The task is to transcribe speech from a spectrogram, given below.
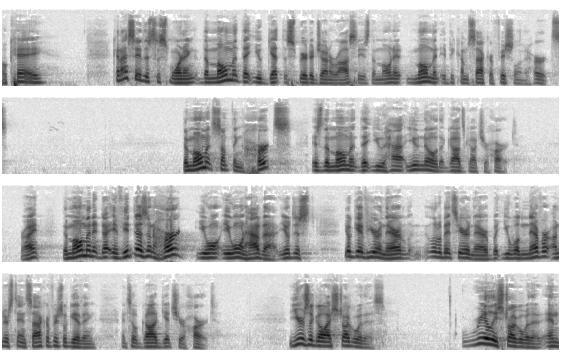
Okay. Can I say this this morning? The moment that you get the spirit of generosity is the moment, moment it becomes sacrificial and it hurts. The moment something hurts is the moment that you, ha- you know that God's got your heart, right? The moment it if it doesn't hurt, you won't, you won't have that. You'll just, you'll give here and there, little bits here and there, but you will never understand sacrificial giving until God gets your heart. Years ago, I struggled with this. Really struggle with it. And,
